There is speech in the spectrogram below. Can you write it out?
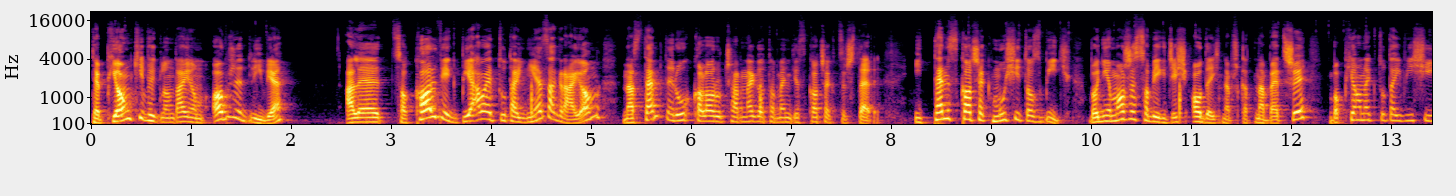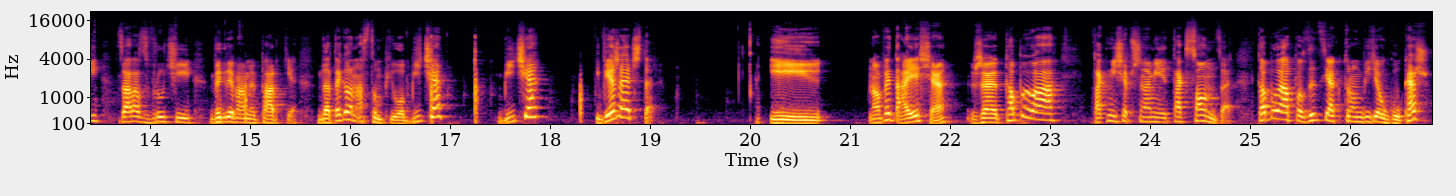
te pionki wyglądają obrzydliwie, ale cokolwiek białe tutaj nie zagrają, następny ruch koloru czarnego to będzie skoczek C4. I ten skoczek musi to zbić, bo nie może sobie gdzieś odejść na przykład na B3, bo pionek tutaj wisi, zaraz wróci, wygrywamy partię. Dlatego nastąpiło bicie, bicie i wieża E4. I no wydaje się, że to była, tak mi się przynajmniej tak sądzę, to była pozycja, którą widział Gukasz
